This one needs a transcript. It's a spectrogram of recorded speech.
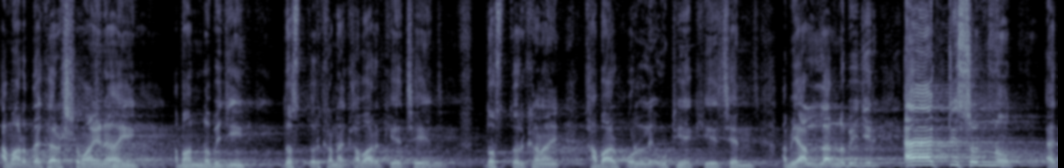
আমার দেখার সময় নাই। আমার নবীজি দস্তরখানা খাবার খেয়েছেন। দস্তরখানায় খাবার পড়লে উঠিয়ে খেয়েছেন। আমি আল্লাহ নবীজির একটি সৈন্য এক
